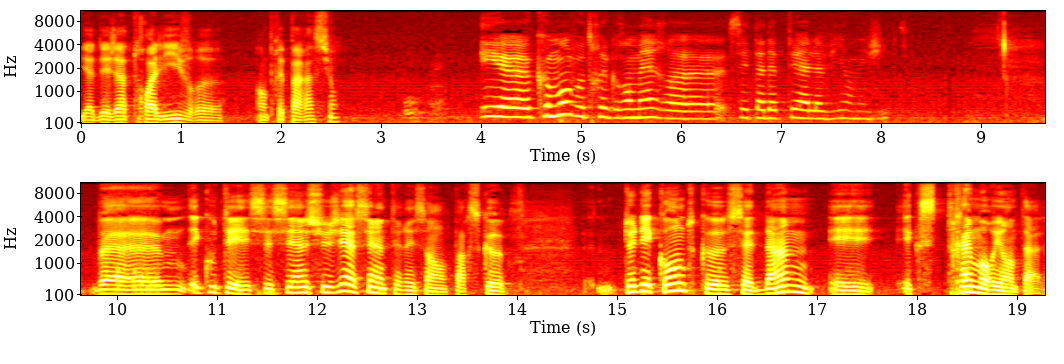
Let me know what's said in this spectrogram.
il y a déjà trois livres en préparation. Et euh, comment votre grand-mère euh, s'est adaptée à la vie en Égypte? Ben, écoutez, c'est c'est un sujet assez intéressant parce que tenez compte que cette dame est extrême orientale.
